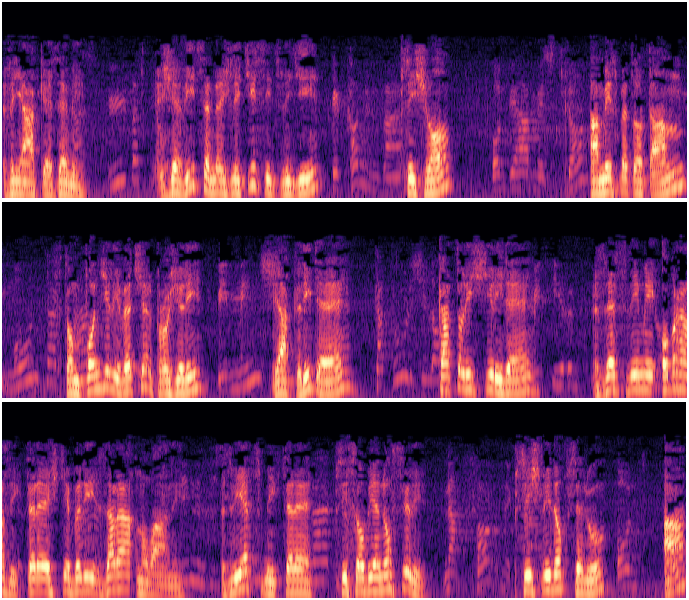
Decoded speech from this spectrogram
v nějaké zemi. Že více než tisíc lidí přišlo a my jsme to tam v tom pondělí večer prožili, jak lidé, katoličtí lidé, se svými obrazy, které ještě byly zarámovány, s věcmi, které při sobě nosili, přišli dopředu a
